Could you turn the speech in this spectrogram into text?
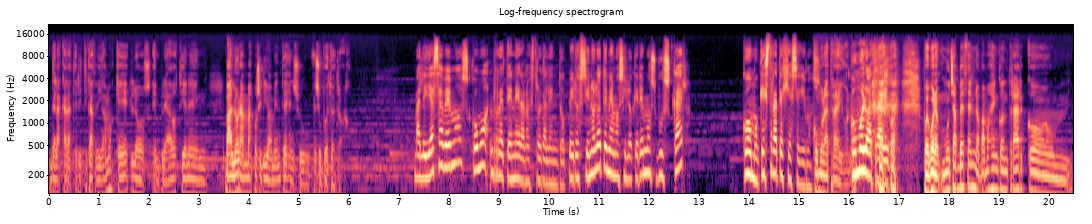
de las características, digamos, que los empleados tienen valoran más positivamente en su, puesto de trabajo. Vale, ya sabemos cómo retener a nuestro talento, pero si no lo tenemos y lo queremos buscar, ¿cómo? ¿Qué estrategia seguimos? ¿Cómo la traigo? ¿Cómo lo atraigo? pues bueno, muchas veces nos vamos a encontrar con,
